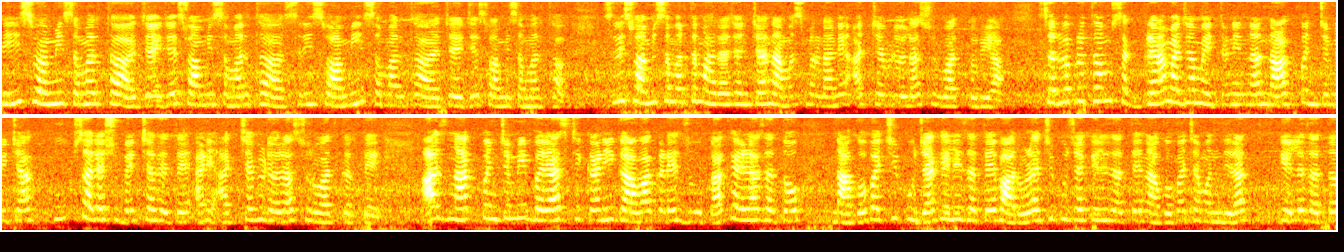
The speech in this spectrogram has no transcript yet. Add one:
श्री स्वामी समर्थ जय जय स्वामी समर्थ श्री स्वामी समर्थ जय जय स्वामी समर्थ. श्री स्वामी समर्थ महाराजांच्या नामस्मरणाने आजच्या व्हिडिओला सुरुवात करूया. सर्वप्रथम सगळ्या माझ्या मैत्रिणींना नागपंचमीच्या खूप साऱ्या शुभेच्छा देते आणि आजच्या व्हिडिओला सुरुवात करते. आज नागपंचमी बऱ्याच ठिकाणी गावाकडे झोका खेळला जातो. नागोबाची पूजा केली जाते वारुळाची पूजा केली जाते नागोबाच्या मंदिरात केलं जातं.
